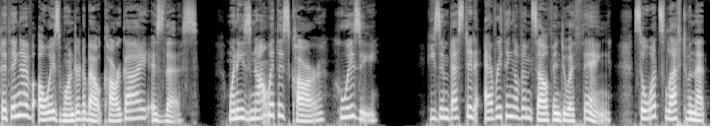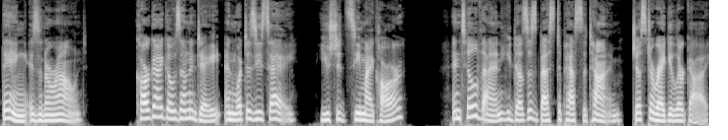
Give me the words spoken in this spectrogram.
The thing I've always wondered about Car Guy is this when he's not with his car, who is he? He's invested everything of himself into a thing, so what's left when that thing isn't around? Car guy goes on a date, and what does he say? You should see my car? Until then, he does his best to pass the time, just a regular guy.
